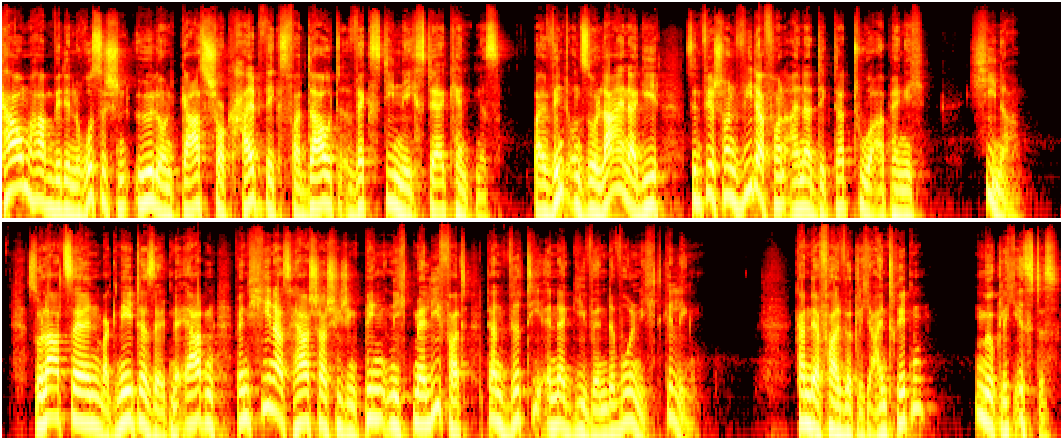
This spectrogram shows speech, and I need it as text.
Kaum haben wir den russischen Öl- und Gasschock halbwegs verdaut, wächst die nächste Erkenntnis. Bei Wind- und Solarenergie sind wir schon wieder von einer Diktatur abhängig. China. Solarzellen, Magnete, seltene Erden. Wenn Chinas Herrscher Xi Jinping nicht mehr liefert, dann wird die Energiewende wohl nicht gelingen. Kann der Fall wirklich eintreten? Möglich ist es.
